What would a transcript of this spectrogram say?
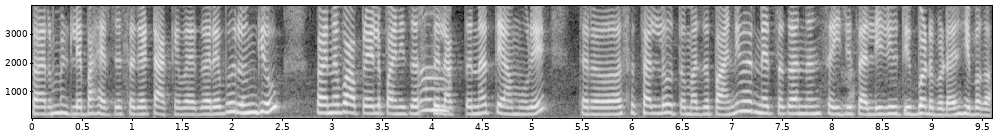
कारण म्हटले बाहेरच्या सगळ्या टाक्या वगैरे भरून घेऊ. कारण वापरायला पाणी जास्त लागतं ना त्यामुळे. तर असं चाललं होतं माझं पाणी भरण्याचं कारण सई जी चाललेली होती बडबड. आणि हे बघा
